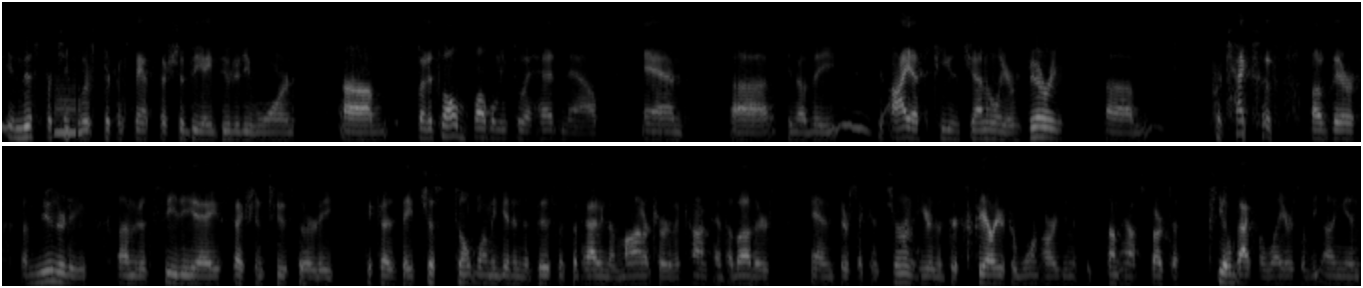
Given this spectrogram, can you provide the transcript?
In this particular mm. circumstance, there should be a duty to warn. Um, but it's all bubbling to a head now, and uh, you know the, the ISPs generally are very um, protective of their immunity under the CDA Section 230 because they just don't want to get in the business of having to monitor the content of others. And there's a concern here that this failure to warn argument could somehow start to peel back the layers of the onion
